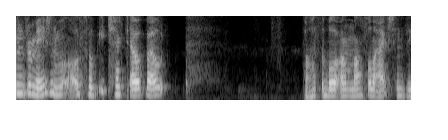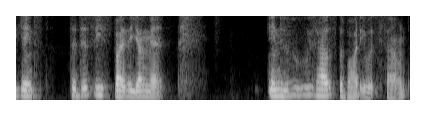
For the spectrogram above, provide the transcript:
Information will also be checked out about possible unlawful actions against the deceased by the young man in whose house the body was found,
